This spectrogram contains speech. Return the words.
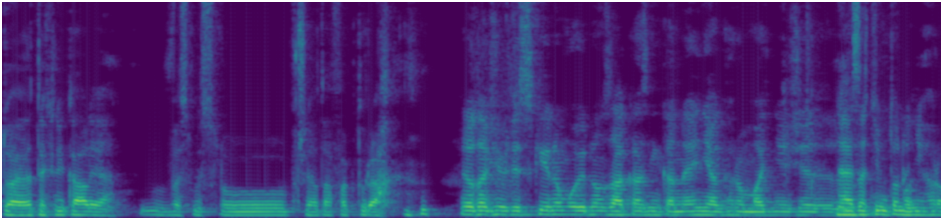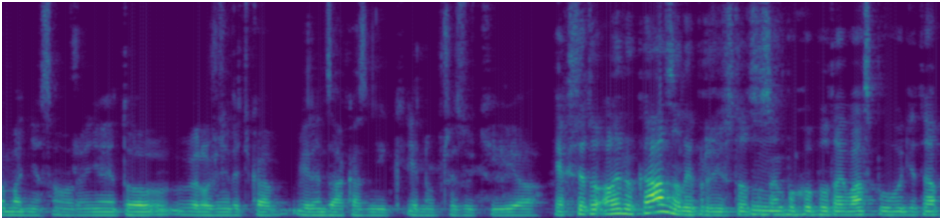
To je technikálie, ve smyslu přijatá faktura. jo, takže vždycky jenom u jednoho zákazníka, ne nějak hromadně, že... Ne, zatím to není hromadně samozřejmě, je to vyloženě teďka jeden zákazník, jedno přezutí. A... Jak jste to ale dokázali, protože z toho, co hmm. jsem pochopil, tak vás původně ta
